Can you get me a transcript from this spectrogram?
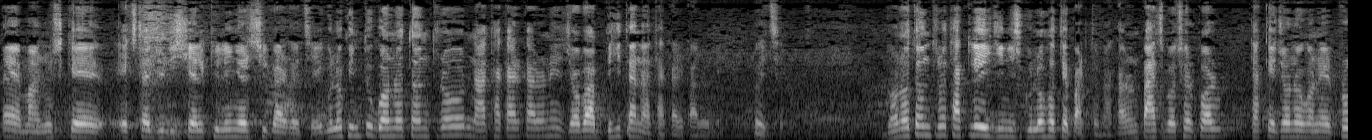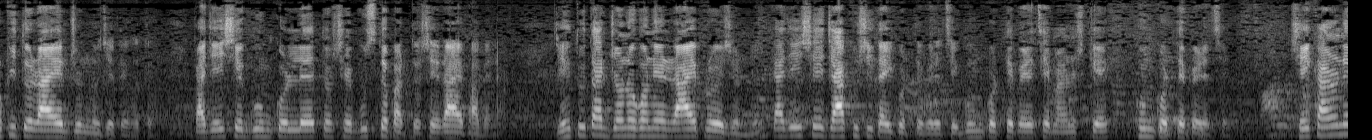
হ্যাঁ মানুষকে এক্সট্রা জুডিশিয়াল কিলিং এর শিকার হয়েছে, এগুলো কিন্তু গণতন্ত্র না থাকার কারণে, জবাবদিহিতা না থাকার কারণে হয়েছে। গণতন্ত্র থাকলে এই জিনিসগুলো হতে পারতো না, কারণ পাঁচ বছর পর তাকে জনগণের প্রকৃত রায়ের জন্য যেতে হতো। কাজেই সে গুম করলে তো সে বুঝতে পারতো, সে রায় পাবে না। যেহেতু তার জনগণের রায় প্রয়োজন নেই, কাজেই সে যা খুশি তাই করতে পেরেছে, গুম করতে পেরেছে, মানুষকে খুন করতে পেরেছে। সেই কারণে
